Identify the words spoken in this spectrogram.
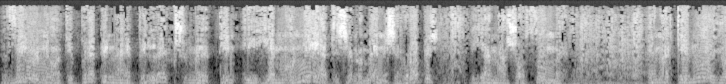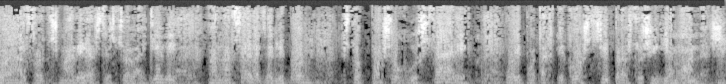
δήλωνε ότι πρέπει να επιλέξουμε την ηγεμονία της Ενωμένης Ευρώπης για να σωθούμε. Ένα καινούργιο άρθρο της Μαρίας της Τσολακίδη αναφέρεται λοιπόν στο πόσο γουστάρει ο υποτακτικός Τσίπρας τους ηγεμόνες.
